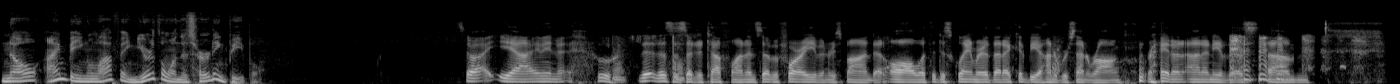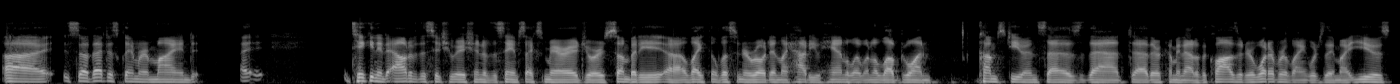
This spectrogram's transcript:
no i'm being loving you're the one that's hurting people So I- yeah, I mean, whew, this is such a tough one. And so before I even respond at all, with the disclaimer that I could be 100% wrong, right, on, on any of this. Um, uh, so that disclaimer in mind, I, taking it out of the situation of the same-sex marriage, or somebody uh, like the listener wrote in, like, how do you handle it when a loved one comes to you and says that uh, they're coming out of the closet, or whatever language they might use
